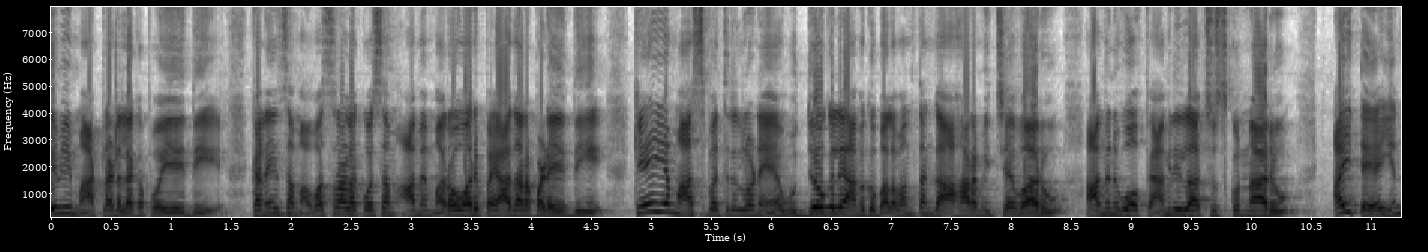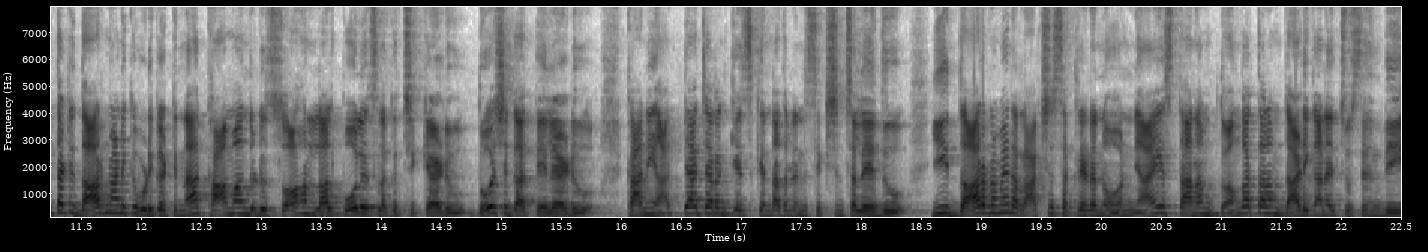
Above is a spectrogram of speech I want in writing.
ఏమీ మాట్లాడలేకపోయేది. కనీసం అవసరాల కోసం ఆమె మరోవారిపై ఆధారపడేది. కేఎం ఆసుపత్రిలోనే ఉద్యోగులే ఆమెకు బలవంతంగా ఆహారం ఇచ్చేవారు. ఆమెను ఓ ఫ్యామిలీలా చూసుకున్నారు. అయితే ఇంతటి దారుణానికి ఒడిగట్టిన కామాంధుడు సోహన్ లాల్ పోలీసులకు చిక్కాడు దోషిగా తేలాడు. కానీ అత్యాచారం కేసు కింద అతడిని శిక్షించలేదు. ఈ దారుణమైన రాక్షస క్రీడను న్యాయస్థానం దొంగతనం దాడిగానే చూసింది.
